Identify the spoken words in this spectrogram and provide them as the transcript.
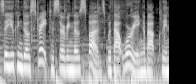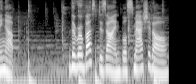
so you can go straight to serving those spuds without worrying about cleaning up. The robust design will smash it all.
